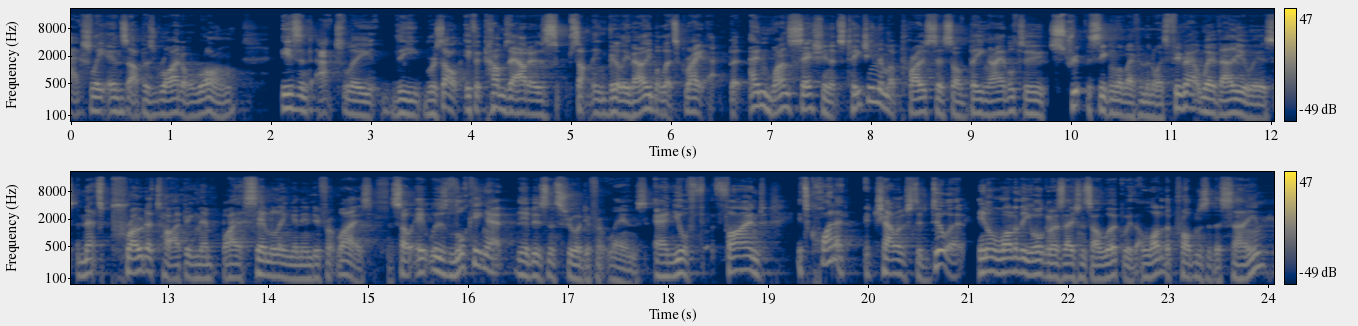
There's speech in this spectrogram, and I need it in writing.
actually ends up as right or wrong isn't actually the result. If it comes out as something really valuable, that's great. But in one session, it's teaching them a process of being able to strip the signal away from the noise, figure out where value is, and that's prototyping them by assembling it in different ways. So it was looking at their business through a different lens. And you'll find it's quite a challenge to do it. In a lot of the organizations I work with, a lot of the problems are the same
